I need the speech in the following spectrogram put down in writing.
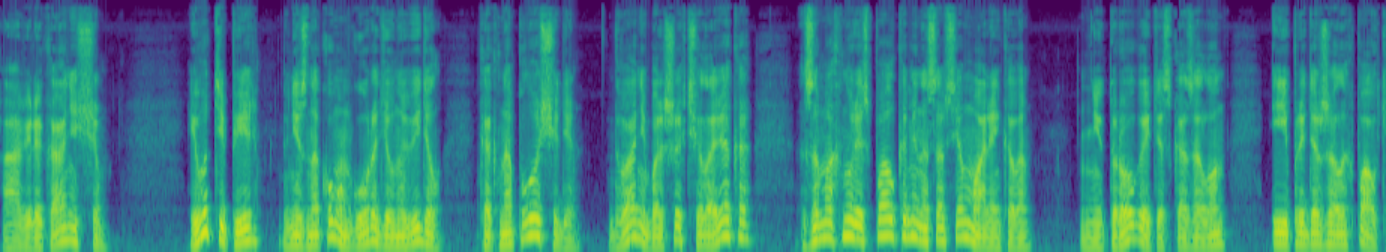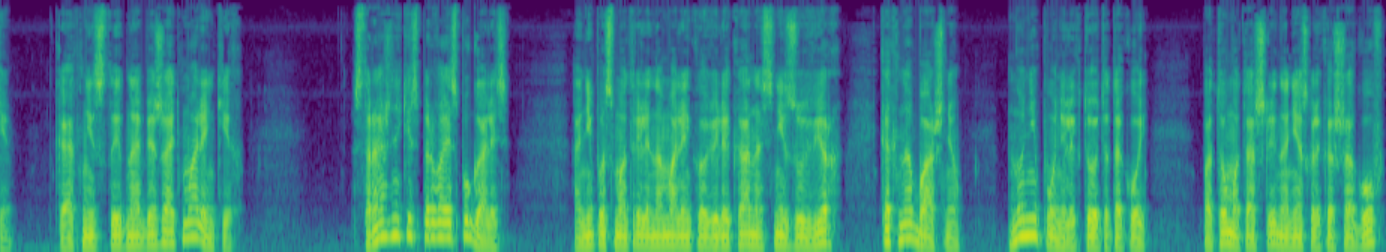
а великанищем. И вот теперь в незнакомом городе он увидел, как на площади два небольших человека — замахнулись палками на совсем маленького. «Не трогайте», — сказал он, и придержал их палки. «Как не стыдно обижать маленьких». Стражники сперва испугались. Они посмотрели на маленького великана снизу вверх, как на башню, но не поняли, кто это такой. Потом отошли на несколько шагов,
